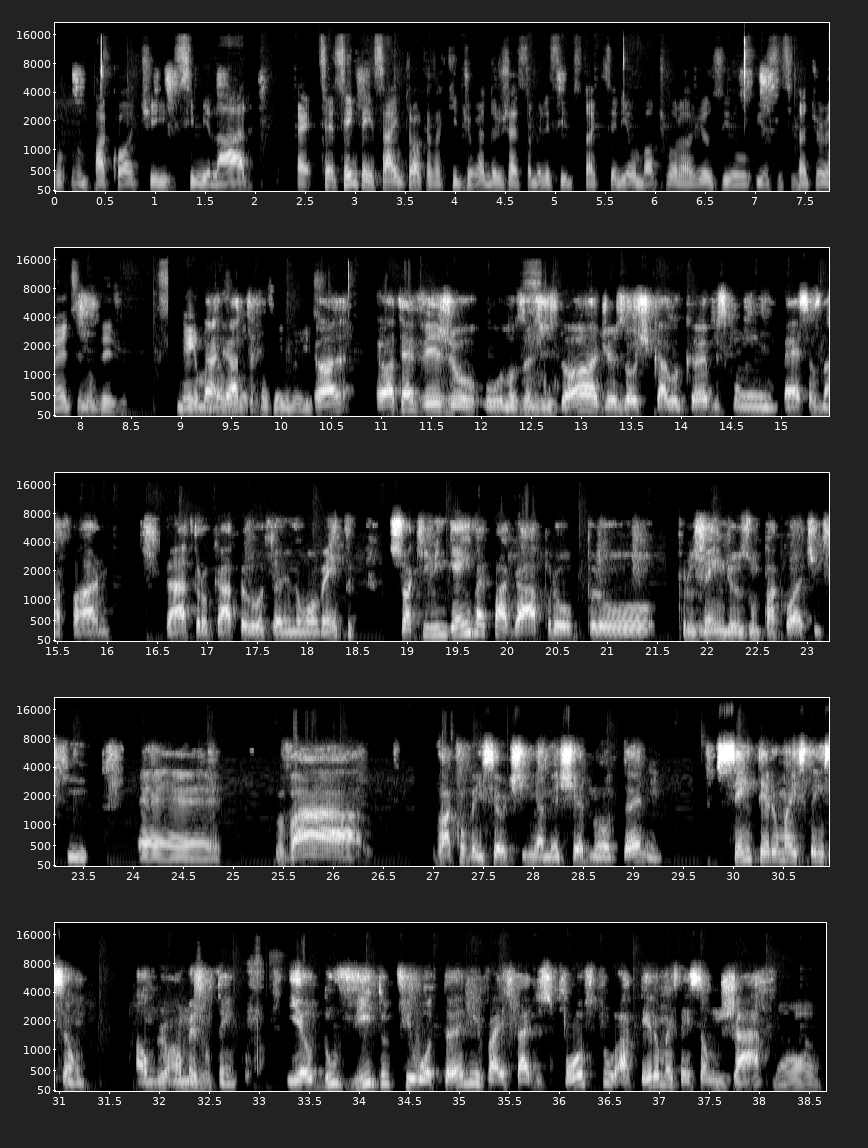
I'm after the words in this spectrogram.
um, um, pacote similar. É, sem pensar em trocas aqui de jogadores já estabelecidos, tá? Que seriam o Baltimore Orioles e o, e o Cincinnati Reds, eu não vejo nenhuma das duas fazendo isso. Eu, eu até vejo o Los Angeles Dodgers ou o Chicago Cubs com peças na farm para trocar pelo Otani no momento, só que ninguém vai pagar pro, pro, os Angels um pacote que é, vá, vá convencer o time a mexer no Otani sem ter uma extensão ao, ao mesmo tempo. E eu duvido que o Otani vai estar disposto a ter uma extensão já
